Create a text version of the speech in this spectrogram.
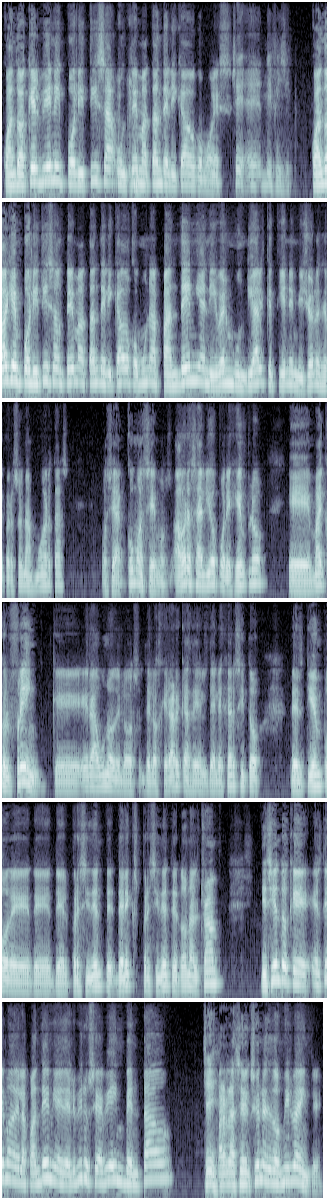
cuando aquel viene y politiza un tema tan delicado como es? Sí, es difícil. Cuando alguien politiza un tema tan delicado como una pandemia a nivel mundial que tiene millones de personas muertas, o sea, ¿cómo hacemos? Ahora salió, por ejemplo, eh, Michael Flynn, que era uno de los, de los jerarcas del, del ejército del tiempo de- de- del presidente, del expresidente Donald Trump, diciendo que el tema de la pandemia y del virus se había inventado Sí. para las elecciones de 2020.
